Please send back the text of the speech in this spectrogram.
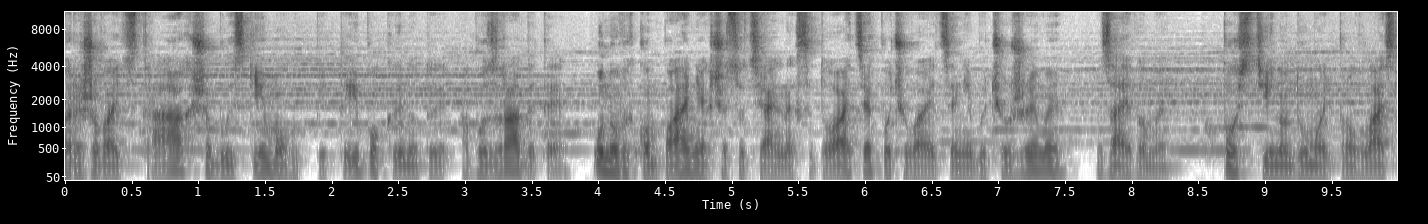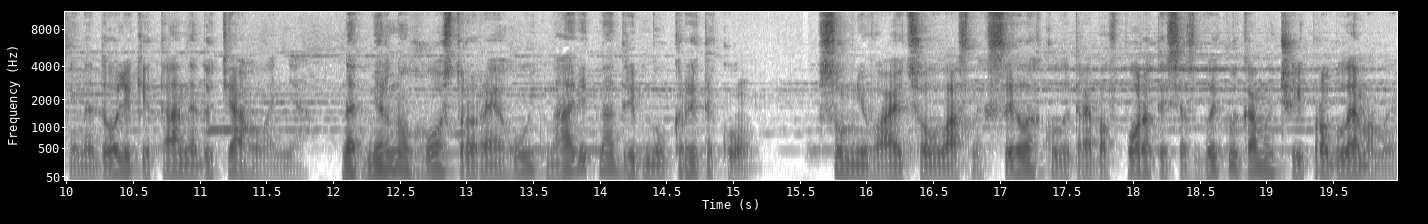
переживають страх, що близькі можуть піти, покинути або зрадити. У нових компаніях чи соціальних ситуаціях почуваються ніби чужими, зайвими, постійно думають про власні недоліки та недотягування, надмірно гостро реагують навіть на дрібну критику, сумніваються у власних силах, коли треба впоратися з викликами чи проблемами.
